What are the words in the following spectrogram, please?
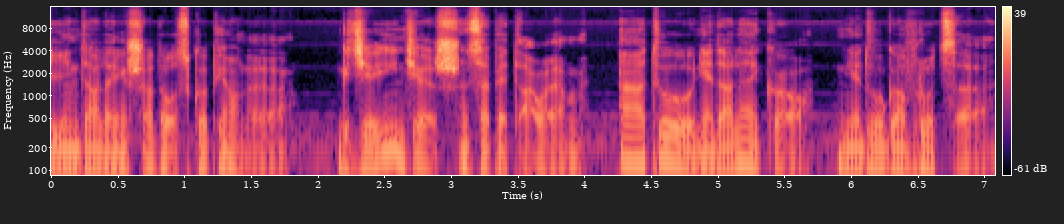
i dalej szedł skupiony. Gdzie idziesz? zapytałem. A tu, niedaleko. Niedługo wrócę.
